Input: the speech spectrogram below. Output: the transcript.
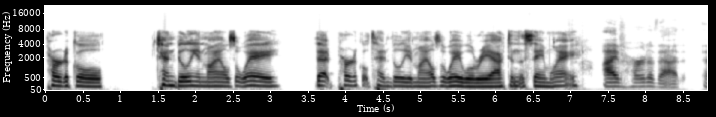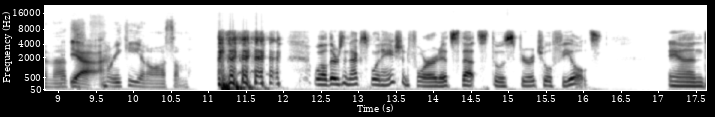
particle 10 billion miles away, that particle 10 billion miles away will react in the same way. I've heard of that, and that's yeah. freaky and awesome. well, there's an explanation for it. It's that's those spiritual fields. And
